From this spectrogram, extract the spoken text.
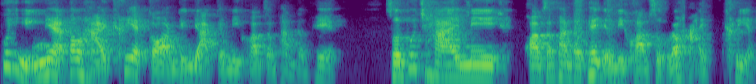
ผู้หญิงเนี่ยต้องหายเครียดก่อนจึงอยากจะมีความสัมพันธ์ทางเพศ ส่วนผู้ชายมีความสัมพันธ์ทางเพศอย่างมีความสุขแล้วหายเครียด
